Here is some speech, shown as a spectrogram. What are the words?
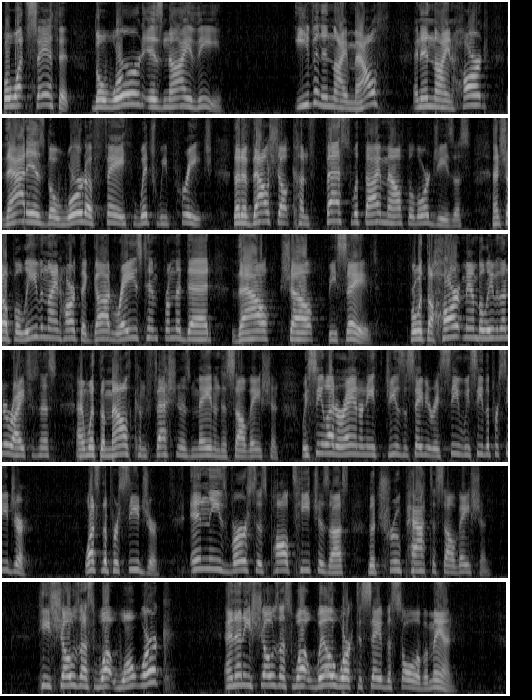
But what saith it? The word is nigh thee, even in thy mouth and in thine heart. That is the word of faith which we preach. That if thou shalt confess with thy mouth the Lord Jesus, and shalt believe in thine heart that God raised him from the dead, thou shalt be saved. For with the heart man believeth unto righteousness, and with the mouth confession is made unto salvation. We see letter A underneath Jesus the Savior receive. We see the procedure. What's the procedure? In these verses, Paul teaches us the true path to salvation. He shows us what won't work, and then he shows us what will work to save the soul of a man.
